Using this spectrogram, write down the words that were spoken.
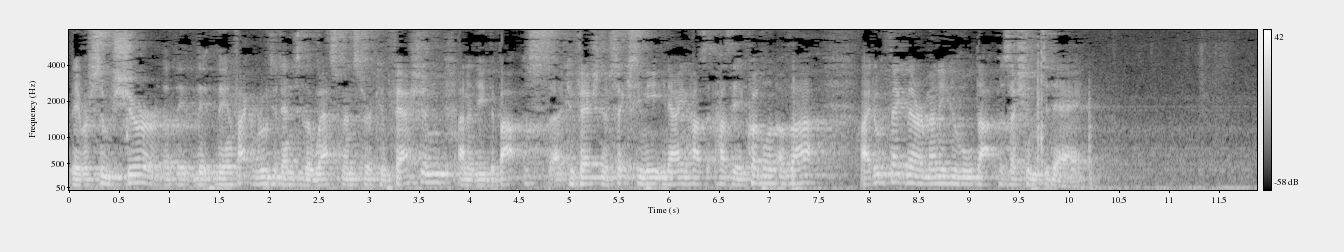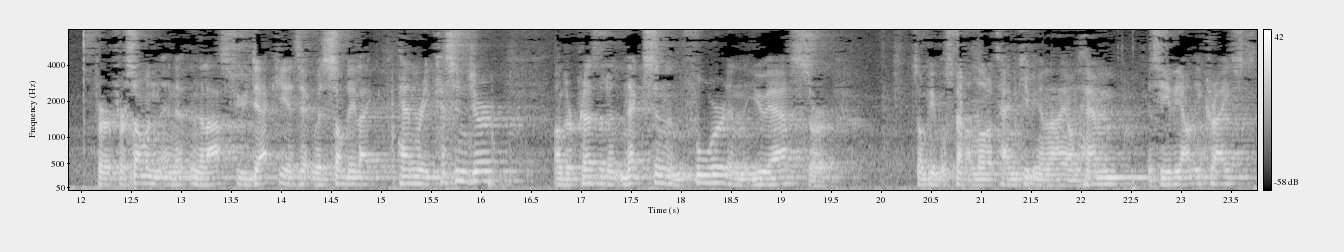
They were so sure that they, they, they in fact wrote it into the Westminster Confession, and indeed the Baptist uh, Confession of 1689 has, has the equivalent of that. I don't think there are many who hold that position today. For, for some in in the last few decades, it was somebody like Henry Kissinger under President Nixon and Ford in the US, or some people spent a lot of time keeping an eye on him. Is he the Antichrist?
